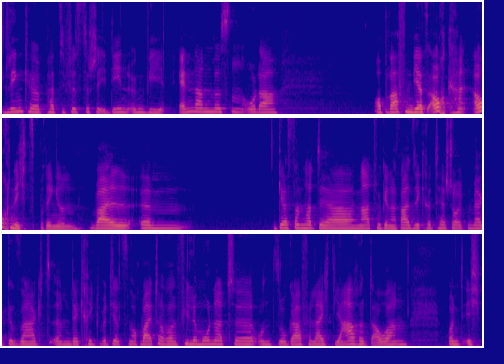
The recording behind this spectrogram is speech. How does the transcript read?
linke pazifistische Ideen irgendwie ändern müssen oder ob Waffen jetzt auch, auch nichts bringen, weil ähm, Gestern hat der NATO-Generalsekretär Stoltenberg gesagt, ähm, der Krieg wird jetzt noch weitere viele Monate und sogar vielleicht Jahre dauern. Und ich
